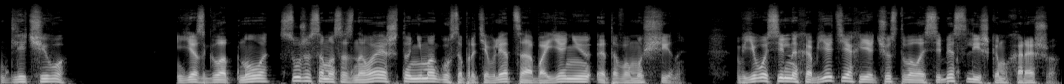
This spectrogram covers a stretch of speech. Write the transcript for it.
«Для чего?» Я сглотнула, с ужасом осознавая, что не могу сопротивляться обаянию этого мужчины. В его сильных объятиях я чувствовала себя слишком хорошо.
